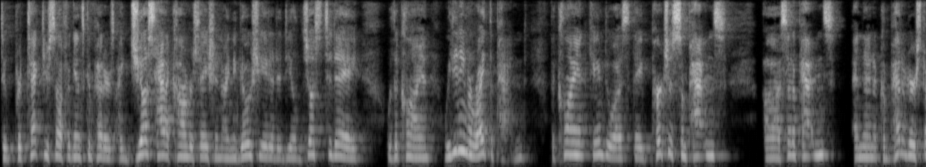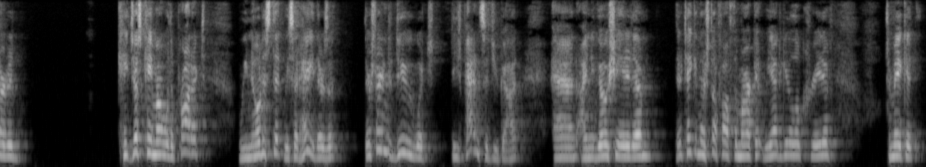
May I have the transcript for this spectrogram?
to protect yourself against competitors. I just had a conversation. I negotiated a deal just today with a client. We didn't even write the patent. The client came to us. They purchased some patents, a uh, set of patents, and then a competitor started just came out with a product. We noticed it. We said, "Hey, there's a they're starting to do what these patents that you got," and I negotiated them. They're taking their stuff off the market. We had to get a little creative to make it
